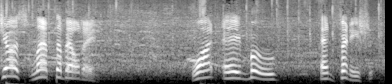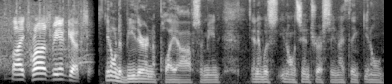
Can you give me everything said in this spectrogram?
just left the building. What a move and finish by Crosby and Guentzel. you know, to be there in the playoffs. I mean, and it was, you know, it's interesting. I think, you know,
